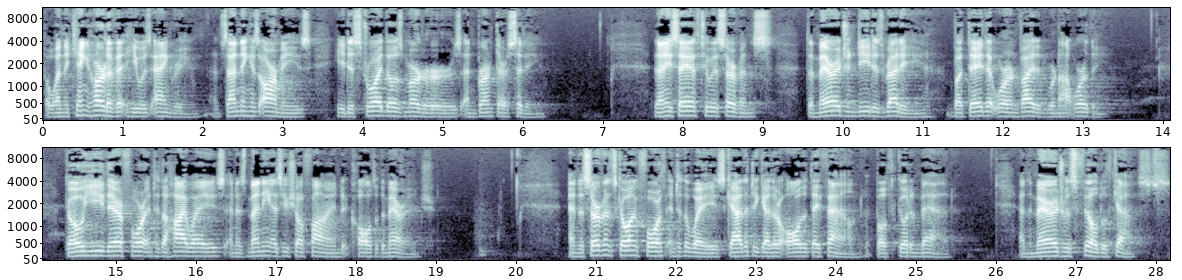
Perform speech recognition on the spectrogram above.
But when the king heard of it, he was angry, and sending his armies, he destroyed those murderers and burnt their city. Then he saith to his servants, The marriage indeed is ready, but they that were invited were not worthy. Go ye therefore into the highways, and as many as you shall find, call to the marriage. And the servants going forth into the ways gathered together all that they found, both good and bad. And the marriage was filled with guests.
